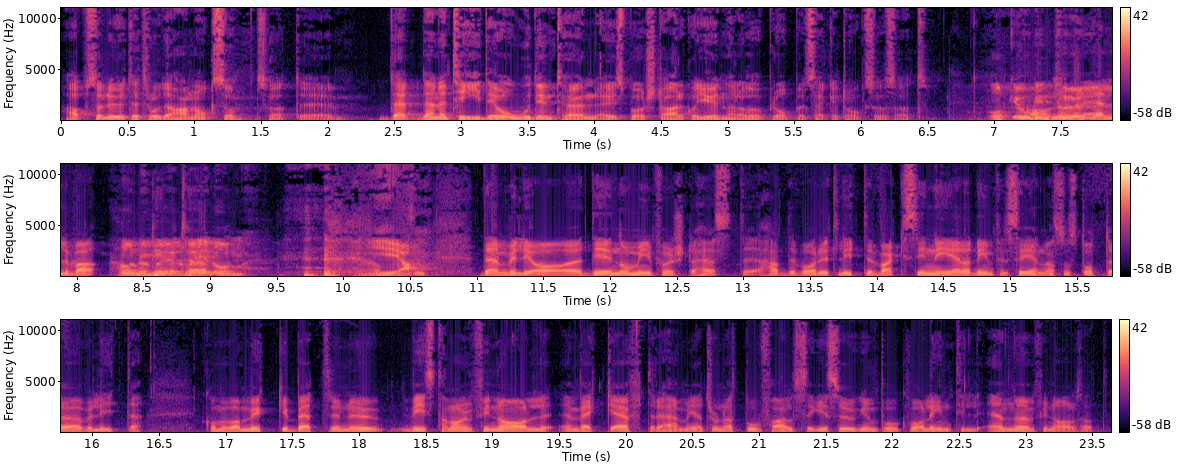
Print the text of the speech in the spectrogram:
Absolut, det trodde han också. Så att, eh, den, den är tidig och Odin Töll är ju spurtstark och gynnar av upploppet säkert också. Så att... Och Odin ja, Nummer 11, Odin Töll. ja. Den vill jag, det är nog min första häst. Hade varit lite vaccinerad inför senast och stått över lite. Kommer vara mycket bättre nu. Visst, han har en final en vecka efter det här, men jag tror nog att Bo Falsig är sugen på att kvala in till ännu en final. Så att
